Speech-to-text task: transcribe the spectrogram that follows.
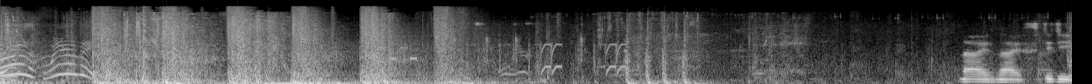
Ah, where are they? Nice, nice. GG. We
